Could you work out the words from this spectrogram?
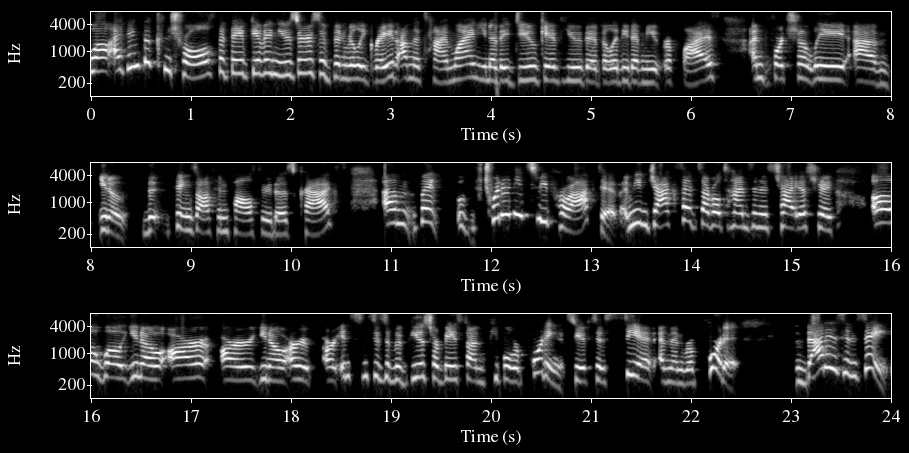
Well, I think the controls that they've given users have been really great on the timeline. You know, they do give you the ability to mute replies. Unfortunately, um, you know, the, things often fall through those cracks. Um, but Twitter needs to be proactive. I mean, Jack said several times in his chat yesterday, oh well you know our our you know our our instances of abuse are based on people reporting it so you have to see it and then report it that is insane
